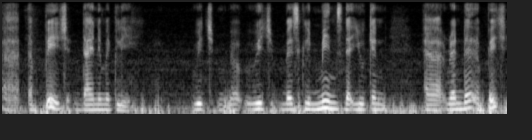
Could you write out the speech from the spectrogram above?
uh, a page dynamically which which basically means that you can render a page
